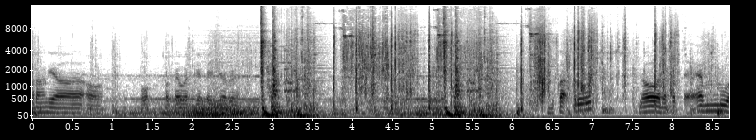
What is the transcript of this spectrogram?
Sekarang dia oh, oh OTW scavenger. Buka terus. Oh, dapat M2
